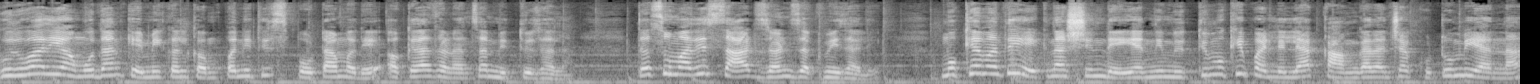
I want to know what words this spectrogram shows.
गुरुवारी अमुदान केमिकल कंपनीतील स्फोटामध्ये अकरा जणांचा मृत्यू झाला. तर सुमारे साठ जण जखमी झाले. मुख्यमंत्री एकनाथ शिंदे यांनी मृत्युमुखी पडलेल्या कामगारांच्या कुटुंबियांना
